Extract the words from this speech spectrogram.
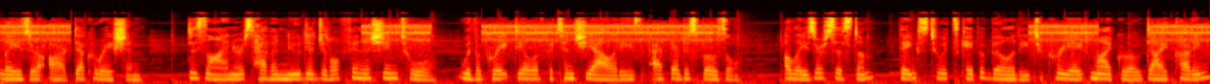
Laser art decoration. Designers have a new digital finishing tool, with a great deal of potentialities at their disposal. A laser system, thanks to its capability to create micro die cutting,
